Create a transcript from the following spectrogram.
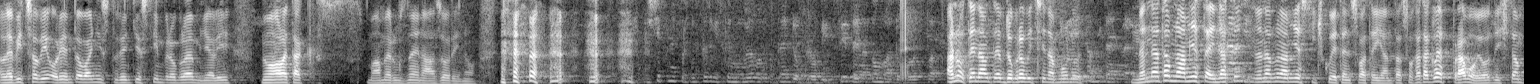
levicově orientovaní studenti s tím problém měli, no ale tak máme různé názory. No. Ještě, pane profesore, vy jste mluvil o té Dobrovici, to je na tom ano, ten, nám- to je v Dobrovici na, Je ten, Na, na tom náměstí, na, ten, na, na náměstíčku je ten svatý Jan, ta socha, takhle vpravo, jo, když tam,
